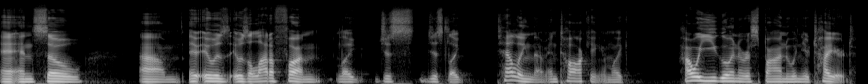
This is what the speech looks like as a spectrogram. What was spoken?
and, and so um, it, it, was it was a lot of fun. Like just just like telling them and talking. I'm like, how are you going to respond when you're tired?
